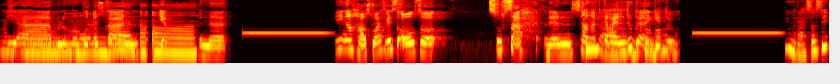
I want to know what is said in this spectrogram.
masih ya pengen belum memutuskan jalan-jalan, uh-uh. Yap, benar being a housewife is also susah dan sangat Iya, keren juga betul gitu banget. Gue ngerasa sih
